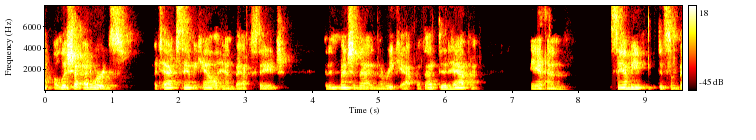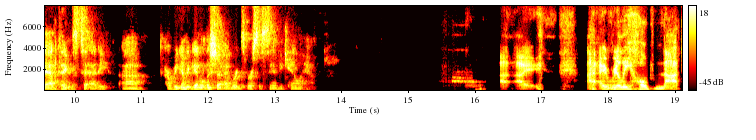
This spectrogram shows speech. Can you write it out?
Alisha Edwards attacked Sami Callihan backstage. I didn't mention that in the recap, but that did happen. And Sami did some bad things to Eddie. Uh, are we going to get Alisha Edwards versus Sami Callihan? I, I, I really hope not,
